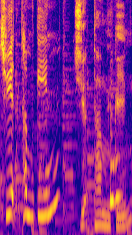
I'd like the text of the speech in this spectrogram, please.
Chuyện thầm kín Chuyện thầm kín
